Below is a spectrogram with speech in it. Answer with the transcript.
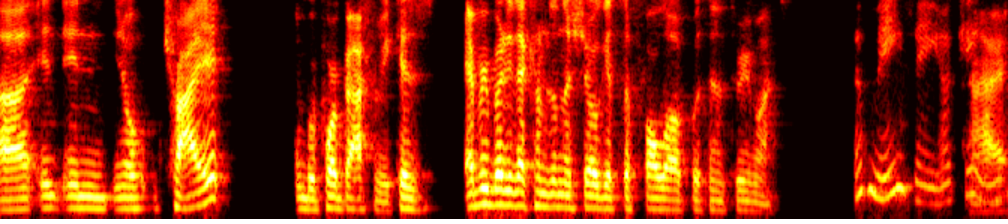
uh, and, and you know, try it and report back to me because everybody that comes on the show gets a follow up within three months. Amazing. Okay. Right.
